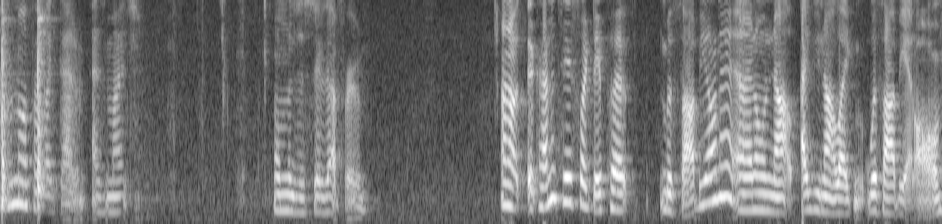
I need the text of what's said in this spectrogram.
I don't know if I like that as much. I'm gonna just save that for. I don't know. It kind of tastes like they put wasabi on it, and I don't not. I do not like wasabi at all.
